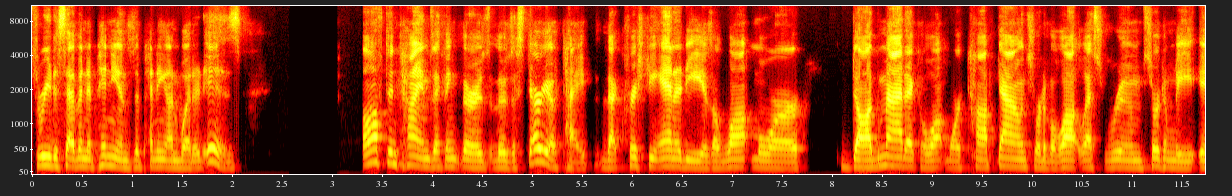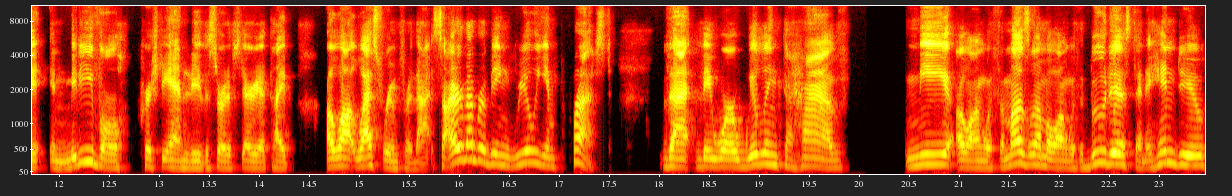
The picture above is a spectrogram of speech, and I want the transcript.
three to seven opinions depending on what it is oftentimes I think there's there's a stereotype that Christianity is a lot more dogmatic, a lot more top down, sort of a lot less room. Certainly in, in, medieval Christianity, the sort of stereotype, a lot less room for that. So I remember being really impressed that they were willing to have me, along with a Muslim, along with a Buddhist and a Hindu,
